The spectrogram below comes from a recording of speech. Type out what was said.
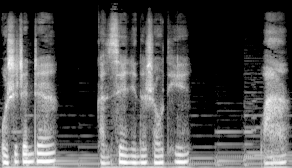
我是真真，感谢您的收听，晚安。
